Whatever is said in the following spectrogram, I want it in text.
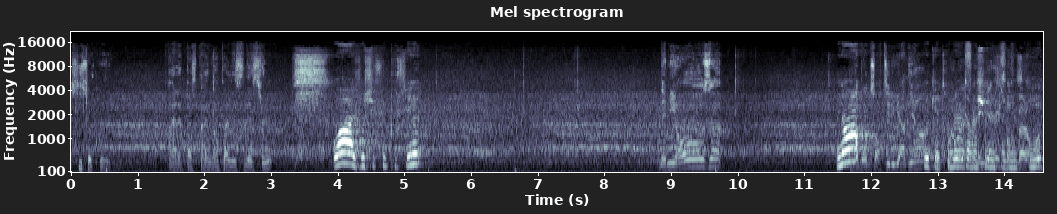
Sissoko. Ah, la passe n'arrivera pas à destination. Ouah, je me suis fait pousser. Danny Rose. Non La bonne sortie du gardien. Ok, trop bonne Ouais, intervention fallait y de Fabianski. ballon, hein.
